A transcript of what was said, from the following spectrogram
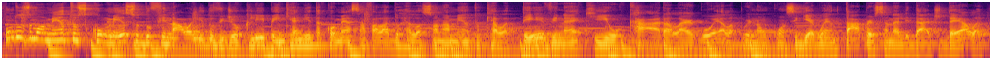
Um dos momentos começo do final ali do videoclipe em que a Anitta começa a falar do relacionamento que ela teve, né, que o cara largou ela por não conseguir aguentar a personalidade dela,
